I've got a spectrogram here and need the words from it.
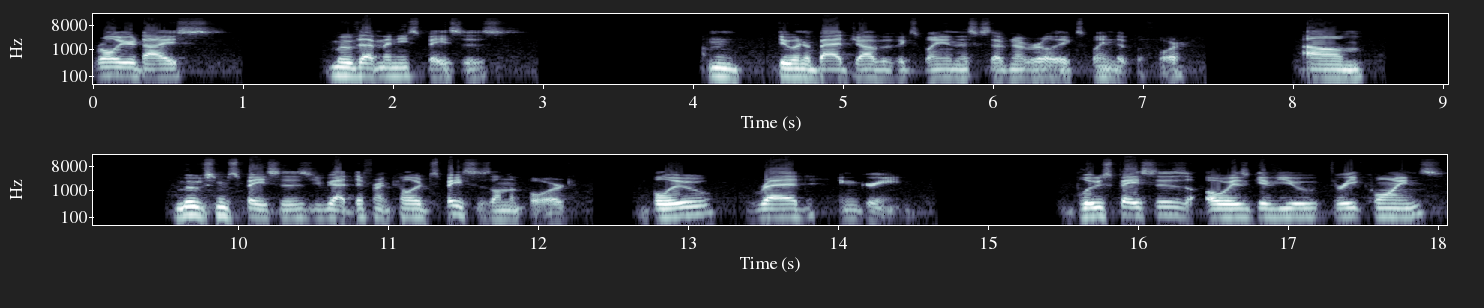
Roll your dice. Move that many spaces. I'm doing a bad job of explaining this because I've never really explained it before. Um, move some spaces. You've got different colored spaces on the board blue, red, and green. Blue spaces always give you three coins.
